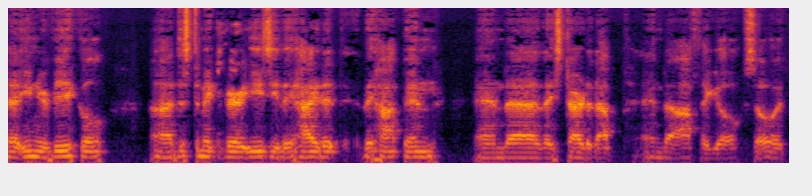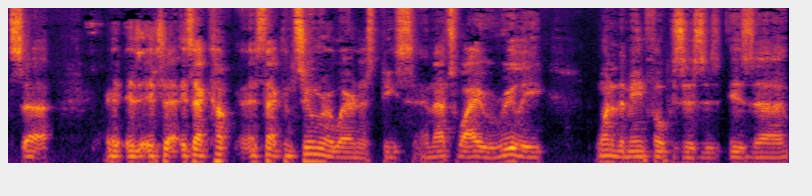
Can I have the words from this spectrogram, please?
uh, in your vehicle uh, just to make it very easy. They hide it, they hop in, and uh they start it up and uh, off they go. So it's uh, it, it's it's that it's that consumer awareness piece, and that's why really one of the main focuses is, is uh,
